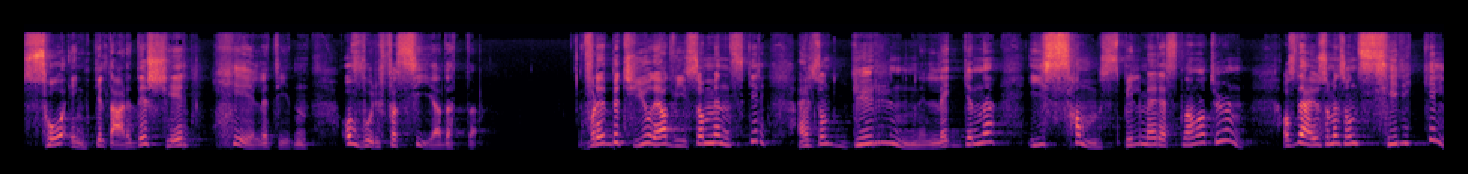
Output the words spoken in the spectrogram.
Så enkelt er det. Det skjer hele tiden. Og hvorfor sier jeg dette? For det betyr jo det at vi som mennesker er helt sånn grunnleggende i samspill med resten av naturen. Altså Det er jo som en sånn sirkel.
